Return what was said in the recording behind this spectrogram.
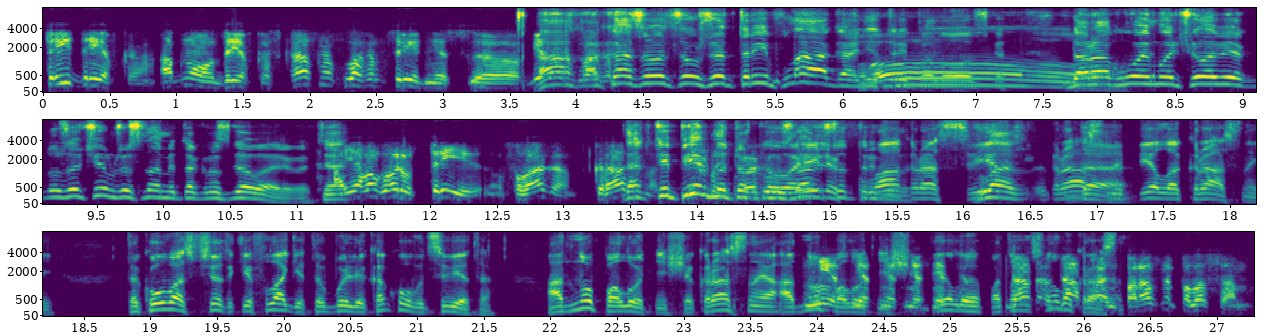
три древка. Одно древко с красным флагом, среднее с э, белым Ах, флагом. оказывается, уже три флага, а не три полоска. О. Дорогой мой человек, ну зачем же с нами так разговаривать? а? А я вам говорю, три флага. Красный. Так теперь мы только узнали, говорили, что три флаг Флаг- красный, да. бело-красный. Так у вас все-таки флаги-то были какого цвета? Одно полотнище красное, одно нет, нет, нет, полотнище нет, нет, белое, нет. потом да, снова да, красное. по разным полосам.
